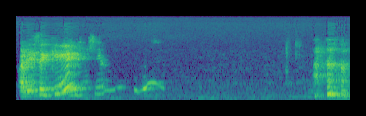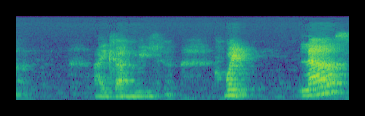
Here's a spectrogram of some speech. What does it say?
¿Parece qué? Ay, Camila. Bueno, las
